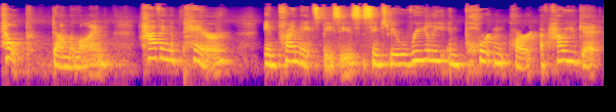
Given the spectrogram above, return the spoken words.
help down the line. Having a pair in primate species seems to be a really important part of how you get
